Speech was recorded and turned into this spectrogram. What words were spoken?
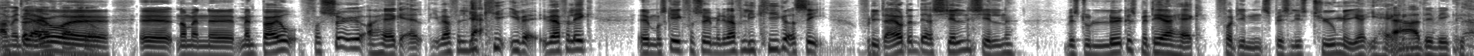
ja men Der det er, er, jo, øh, øh, når man, øh, man bør jo forsøge at hacke alt. I hvert fald lige Ja. ki- i, i hvert fald ikke, øh, måske ikke forsøge, men i hvert fald lige kigge og se. Fordi der er jo den der sjældne sjældne, hvis du lykkes med det her hack, får din specialist 20 mere i hacking. Ja, det er vigtigt. Ja.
